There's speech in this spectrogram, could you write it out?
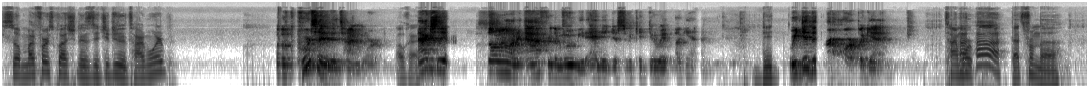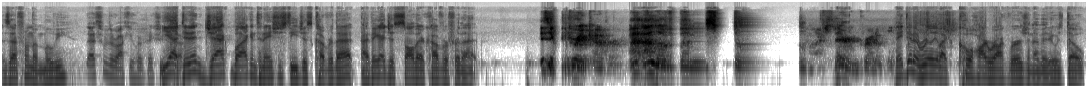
So my first question is, did you do the time warp? Of course, I did the time warp. Okay. Actually, I saw on after the movie had ended just so we could do it again. Did We did the time warp again. Time Warp? That's from the. Is that from the movie? That's from the Rocky Horror Picture Yeah, Show. didn't Jack Black and Tenacious D just cover that? I think I just saw their cover for that. It's a great cover. I, I love them so much. They're incredible. They did a really like cool hard rock version of it. It was dope.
